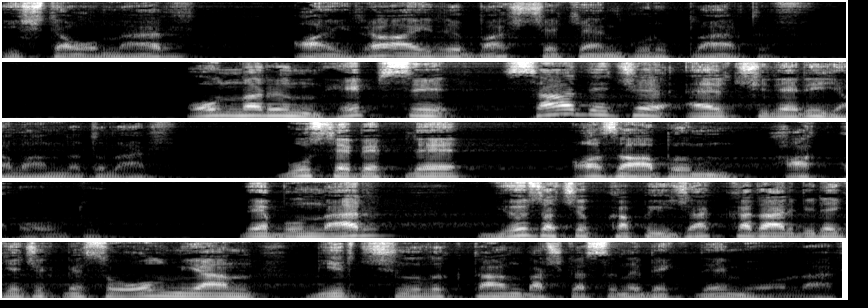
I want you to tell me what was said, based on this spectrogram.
İşte onlar ayrı ayrı baş çeken gruplardır. Onların hepsi sadece elçileri yalanladılar. Bu sebeple azabım hak oldu. Ve bunlar göz açıp kapayacak kadar bile gecikmesi olmayan bir çığlıktan başkasını beklemiyorlar.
